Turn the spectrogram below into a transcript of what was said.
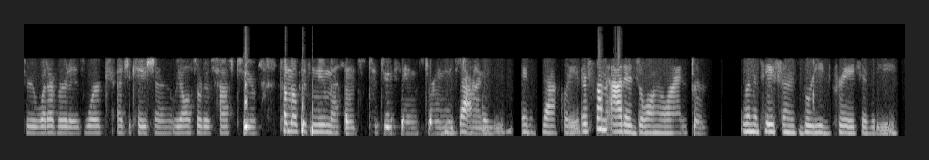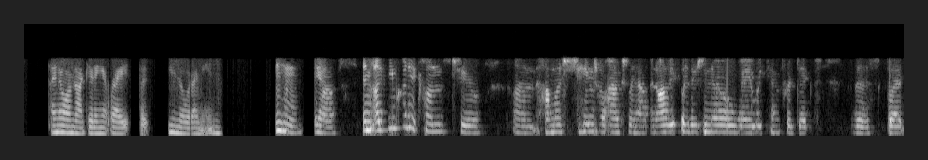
through whatever it is work, education. We all sort of have to come up with new methods to do things during these times. Exactly. Exactly. There's some adage along the lines of limitations breed creativity. I know I'm not getting it right, but you know what I mean. hmm Yeah, and I think when it comes to um, how much change will actually happen, obviously there's no way we can predict this, but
